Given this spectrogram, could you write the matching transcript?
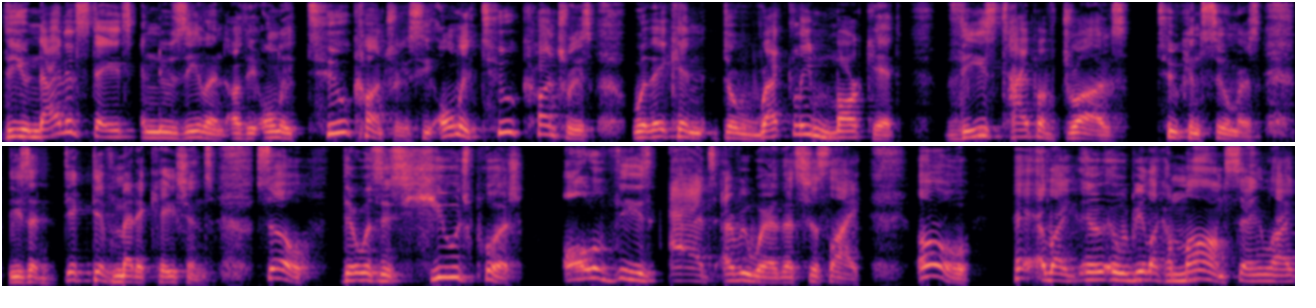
the United States and New Zealand are the only two countries, the only two countries where they can directly market these type of drugs to consumers, these addictive medications. So there was this huge push, all of these ads everywhere that's just like, oh, hey, like it, it would be like a mom saying like,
